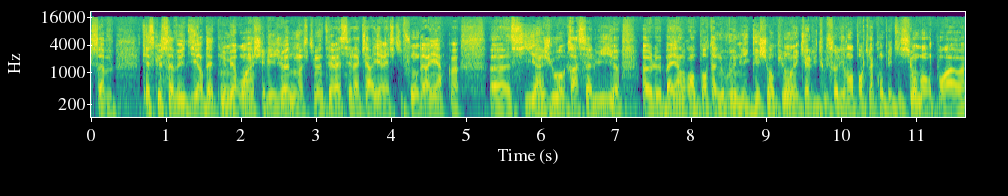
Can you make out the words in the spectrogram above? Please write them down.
ça qu'est-ce que ça veut dire d'être numéro un chez les jeunes? Moi, ce qui m'intéresse, c'est la carrière et ce qu'ils font derrière. Quoi. Euh, si un jour, grâce à lui, euh, le Bayern remporte à nouveau une Ligue des Champions et qu'à lui tout seul, il remporte la compétition, bon, on pourra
